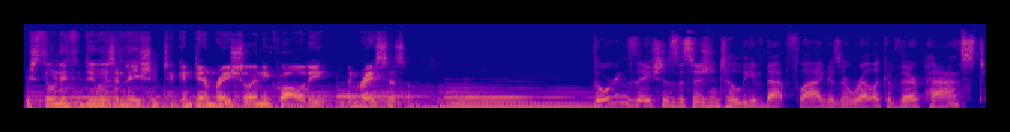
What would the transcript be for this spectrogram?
we still need to do as a nation to condemn racial inequality and racism. The organization's decision to leave that flag as a relic of their past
